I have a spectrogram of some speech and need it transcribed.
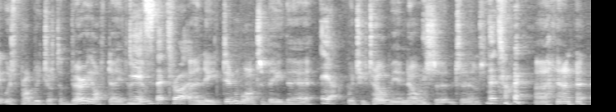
it was probably just a very off day for him. Yes, that's right. And he didn't want to be there, Yeah. which he told me in no uncertain terms. That's right. Uh, and,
